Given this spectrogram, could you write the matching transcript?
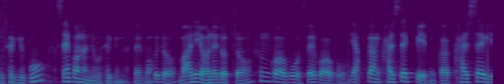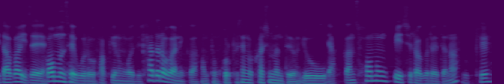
요 색이고 새 거는 요 색입니다. 새 거. 그죠? 많이 연해졌죠. 큰 거하고 새 거하고 약간 갈색빛. 그러니까 갈색이다가 이제 검은색으로 바뀌는 거지. 타 들어가니까. 아무튼 그렇게 생각하시면 돼요. 요 약간 선홍빛이라 그래야 되나? 이렇게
